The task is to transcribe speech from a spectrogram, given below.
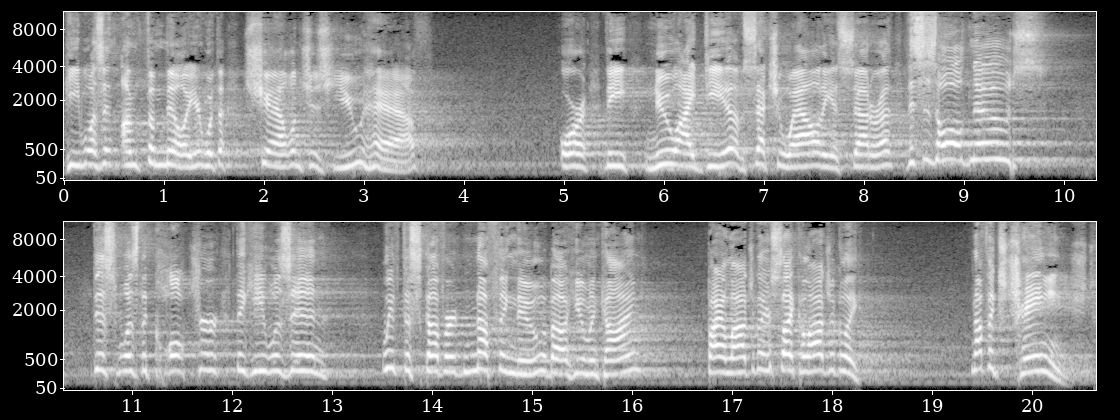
He wasn't unfamiliar with the challenges you have or the new idea of sexuality, etc. This is old news. This was the culture that he was in. We've discovered nothing new about humankind, biologically or psychologically. Nothing's changed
